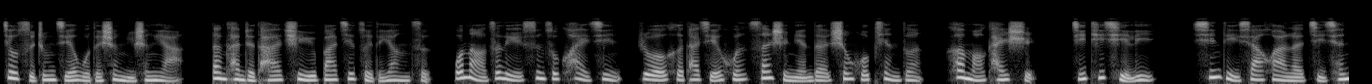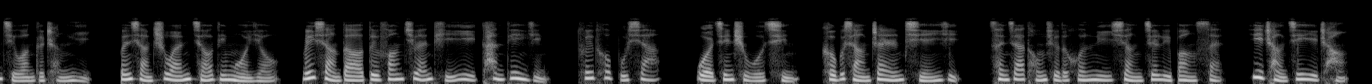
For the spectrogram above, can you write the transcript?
就此终结我的剩女生涯。但看着他吃鱼吧唧嘴的样子，我脑子里迅速快进若和他结婚三十年的生活片段，汗毛开始集体起立，心底下画了几千几万个乘以。本想吃完脚底抹油，没想到对方居然提议看电影，推脱不下。我坚持我请，可不想占人便宜。参加同学的婚礼像接力棒赛，一场接一场，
